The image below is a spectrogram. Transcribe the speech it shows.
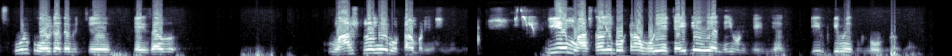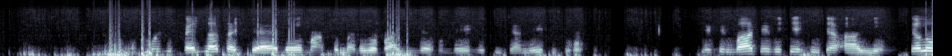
ਸਕੂਲ ਕਾਲਜਾਂ ਦੇ ਵਿੱਚ ਕਈ ਸਭ ਮਾਸਟਰਾਂ ਦੀਆਂ ਵੋਟਾਂ ਬੜੀਆਂ ਹੁੰਦੀਆਂ ਨੇ। ਕੀ ਇਹ ਮਾਸਟਰਾਂ ਦੀਆਂ ਵੋਟਾਂ ਹੋਣੀਆਂ ਚਾਹੀਦੀਆਂ ਜਾਂ ਨਹੀਂ ਹੋਣੀਆਂ ਚਾਹੀਦੀਆਂ? ਕੀ ਕਿਵੇਂ ਤੁਹਾਨੂੰ ਲੱਗਦਾ ਹੈ? ਕੁਝ ਪਹਿਲਾਂ ਤਾਂ ਸ਼ਾਇਦ ਮਾਸਟਰ ਜੀ ਦੇ ਹੁੰਦੇ ਇਹ ਚੀਜ਼ਾਂ ਨਹੀਂ ਸੀ ਹੋ ਲੇਕਿਨ ਬਾਅਦ ਦੇ ਵਿੱਚ ਇਹ ਚੀਜ਼ਾਂ ਆ ਗਈਆਂ। ਚਲੋ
